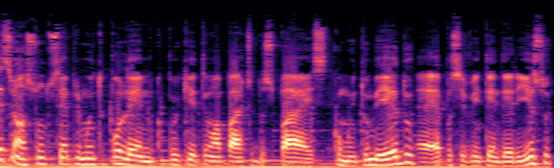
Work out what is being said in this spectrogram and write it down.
Esse é um assunto sempre muito polêmico, porque tem uma parte dos pais com muito medo, é, é possível entender isso,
